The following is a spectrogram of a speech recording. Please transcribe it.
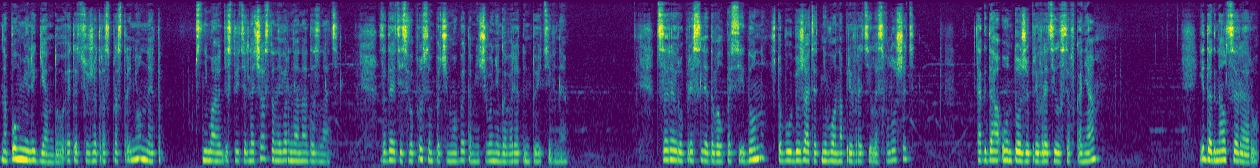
Напомню легенду. Этот сюжет распространенный, это снимают действительно часто, наверное, надо знать. Задайтесь вопросом, почему об этом ничего не говорят интуитивные. Цереру преследовал Посейдон. Чтобы убежать от него, она превратилась в лошадь. Тогда он тоже превратился в коня и догнал Цереру.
